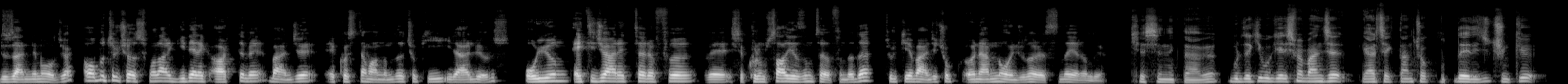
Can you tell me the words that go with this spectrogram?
düzenleme olacak. Ama bu tür çalışmalar giderek arttı ve bence ekosistem anlamında çok iyi ilerliyoruz. Oyun, e-ticaret tarafı ve işte kurumsal yazılım tarafında da Türkiye bence çok önemli oyuncular arasında yer alıyor. Kesinlikle abi. Buradaki bu gelişme bence gerçekten çok mutlu edici çünkü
